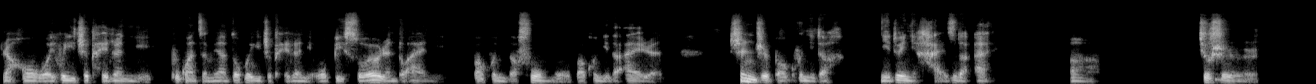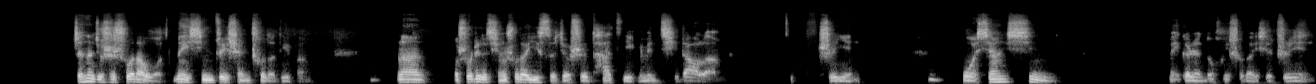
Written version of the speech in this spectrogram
然后我会一直陪着你，不管怎么样都会一直陪着你。我比所有人都爱你，包括你的父母，包括你的爱人，甚至包括你的你对你孩子的爱，啊、就是真的就是说到我内心最深处的地方。那我说这个情书的意思就是它里面提到了指引嗯，我相信每个人都会受到一些指引，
